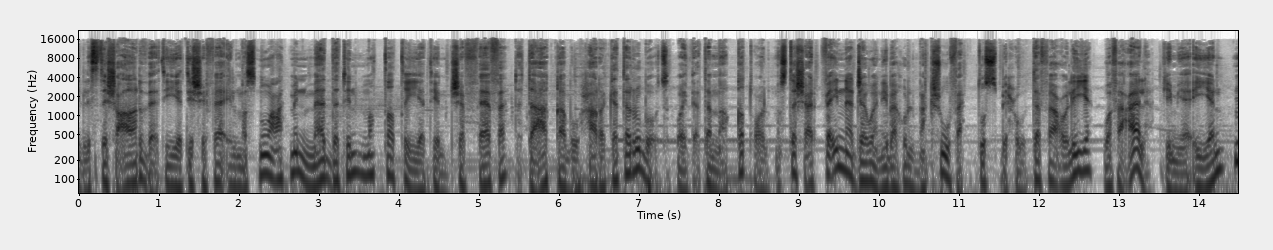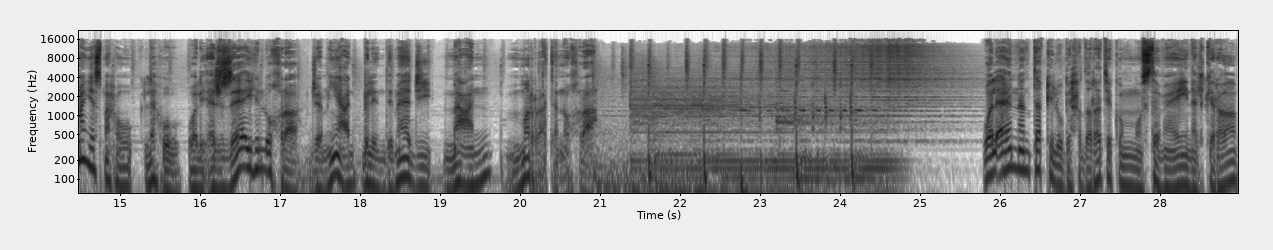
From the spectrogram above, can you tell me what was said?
الاستشعار ذاتية الشفاء المصنوعة من مادة مطاطية شفافة تتعقب حركة الروبوت. وإذا تم قطع المستشعر فإن جوانبه المكشوفة تصبح تفاعلية وفعالة كيميائيا ما يسمح له ولأجزائه الأخرى جميعا بالاندماج معا مرة أخرى. والآن ننتقل بحضراتكم مستمعين الكرام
